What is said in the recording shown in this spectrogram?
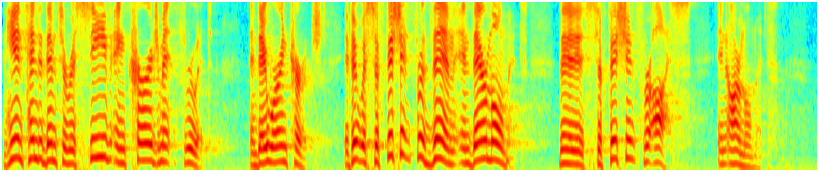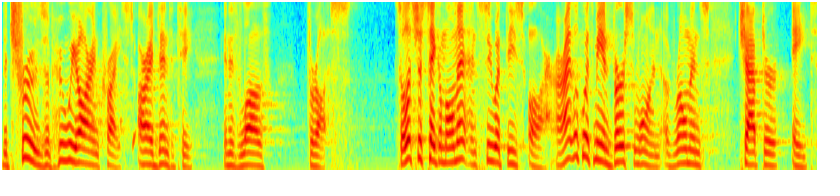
And he intended them to receive encouragement through it. And they were encouraged. If it was sufficient for them in their moment, then it is sufficient for us in our moment. The truths of who we are in Christ, our identity, and his love for us. So let's just take a moment and see what these are. All right, look with me in verse 1 of Romans chapter 8.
